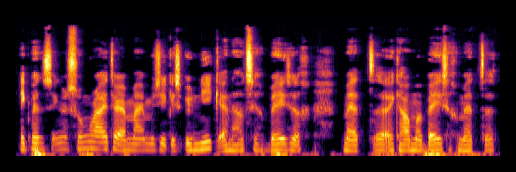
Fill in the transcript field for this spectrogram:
ik ben singer-songwriter en mijn muziek is uniek en houdt zich bezig met, eh, ik hou me bezig met het,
